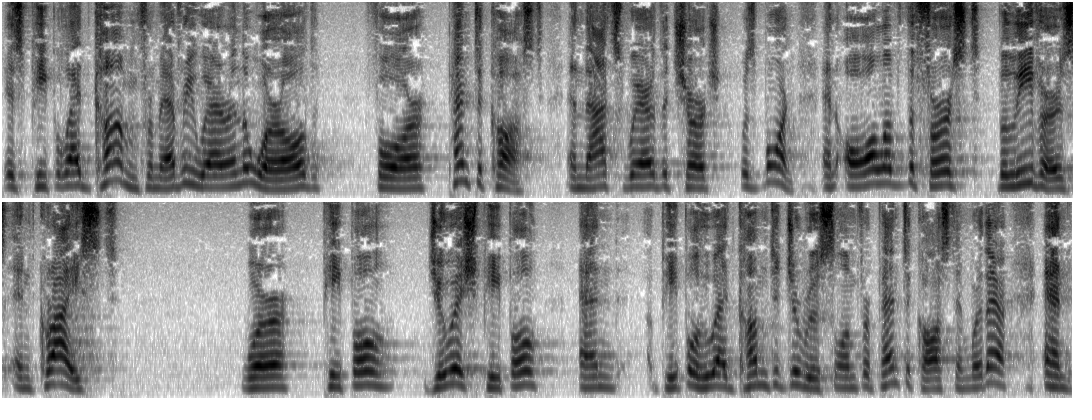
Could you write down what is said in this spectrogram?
is people had come from everywhere in the world for Pentecost. And that's where the church was born. And all of the first believers in Christ were people, Jewish people, and people who had come to Jerusalem for Pentecost and were there. And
